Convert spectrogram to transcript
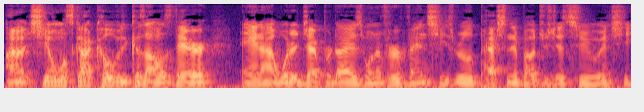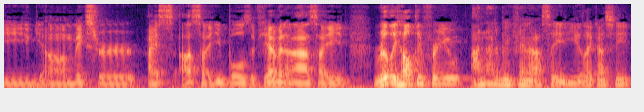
I, she almost got COVID because I was there, and I would have jeopardized one of her events. She's really passionate about jujitsu, and she uh, makes her ice, acai bowls. If you have an acai, really healthy for you. I'm not a big fan of acai. You like acai?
